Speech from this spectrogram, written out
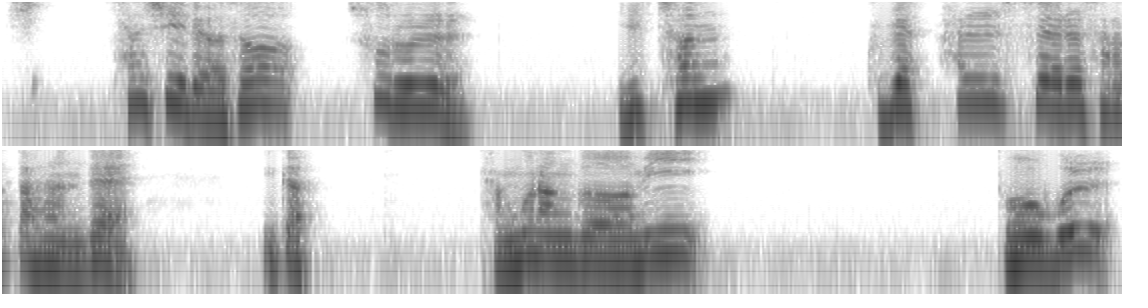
시- 산신이 되어서 수를 1908세를 살았다 하는데 그러니까 당군왕검이 도읍을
